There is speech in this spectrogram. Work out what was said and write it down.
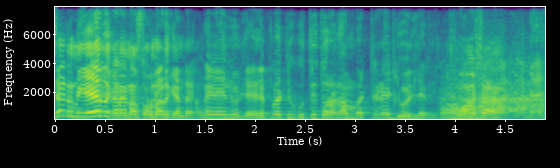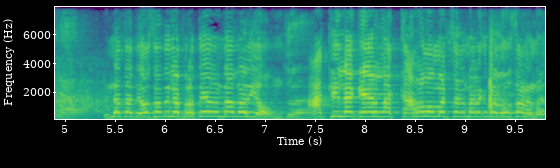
ചേട്ടൻ ഏത് കടയാണ് സ്വർണം എടുക്കണ്ടേ? അങ്ങനെയൊന്നുമില്ല എളുപ്പത്തിൽ കുത്തി തുറക്കാൻ പറ്റുന്ന ജുവല്ലറി മോശമാണ് ഇന്നത്തെ ദിവസത്തിന്റെ പ്രത്യേകത എന്താണെന്നറിയോ? അറിയോ അഖില കേരള കറവ മത്സരം നടക്കുന്ന ദിവസമാണെന്ന്.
